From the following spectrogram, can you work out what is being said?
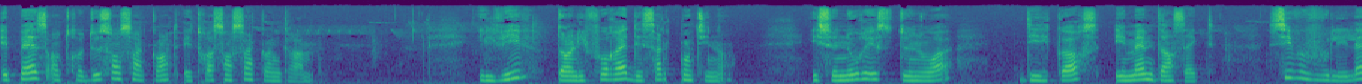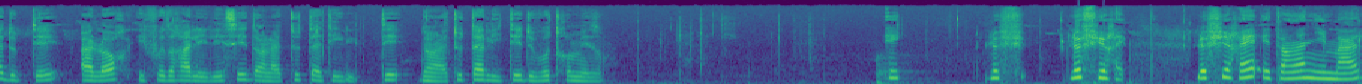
et pèse entre 250 et 350 grammes. Ils vivent dans les forêts des cinq continents. Ils se nourrissent de noix, d'écorces et même d'insectes. Si vous voulez l'adopter, alors il faudra les laisser dans la totalité de votre maison. Le, furet. Le furet est un animal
